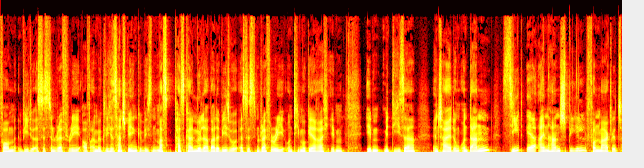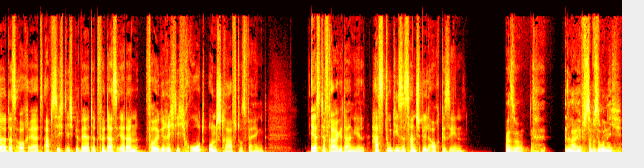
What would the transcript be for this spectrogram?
vom Video Assistant Referee auf ein mögliches Handspiel hingewiesen. Mas Pascal Müller war der Video Assistant Referee und Timo Gerach eben, eben mit dieser Entscheidung. Und dann sieht er ein Handspiel von Maglica, das auch er als absichtlich bewertet, für das er dann folgerichtig Rot und Strafstoß verhängt. Erste Frage, Daniel. Hast du dieses Handspiel auch gesehen? Also live sowieso nicht.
